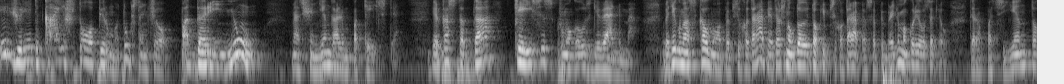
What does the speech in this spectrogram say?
ir žiūrėti, ką iš to pirmo tūkstančio padarinių mes šiandien galim pakeisti. Ir kas tada keisis žmogaus gyvenime. Bet jeigu mes kalbam apie psichoterapiją, tai aš naudoju tokį psichoterapijos apibrėžimą, kurį jau sakiau. Tai yra paciento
